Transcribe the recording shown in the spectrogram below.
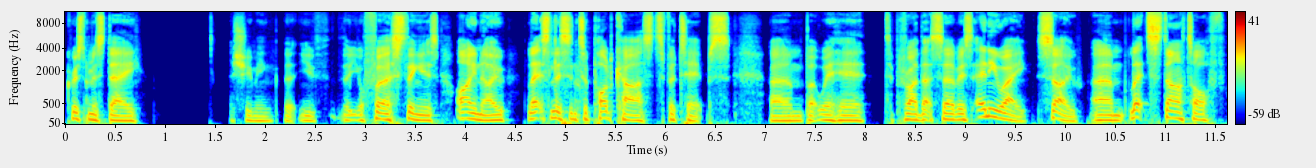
Christmas Day. Assuming that you've that your first thing is, I know, let's listen to podcasts for tips. Um, but we're here to provide that service anyway. So um, let's start off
